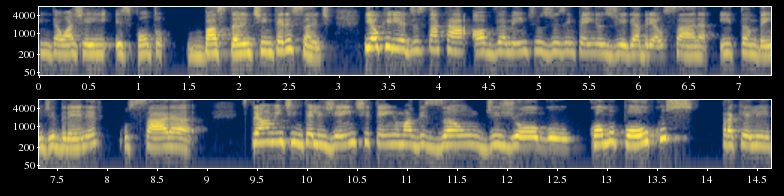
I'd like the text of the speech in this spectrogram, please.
Então, achei esse ponto bastante interessante. E eu queria destacar, obviamente, os desempenhos de Gabriel Sara e também de Brenner. O Sara, extremamente inteligente, tem uma visão de jogo como poucos para aquele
